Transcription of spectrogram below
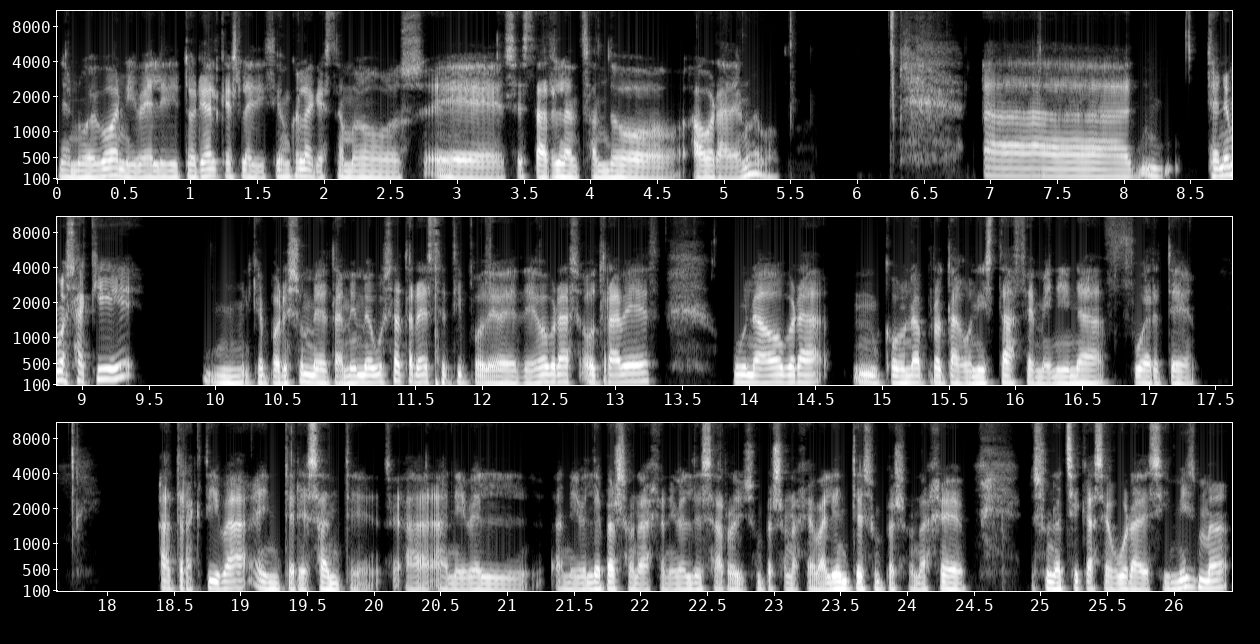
de nuevo a nivel editorial, que es la edición con la que estamos, eh, se está relanzando ahora de nuevo. Uh, tenemos aquí, mm, que por eso también me gusta traer este tipo de, de, obras, otra vez una obra mm, con una protagonista femenina fuerte, atractiva e interesante a, nivel, a nivel de personaje, a nivel de desarrollo. Es un personaje valiente, es un personaje, es una chica segura de sí misma,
